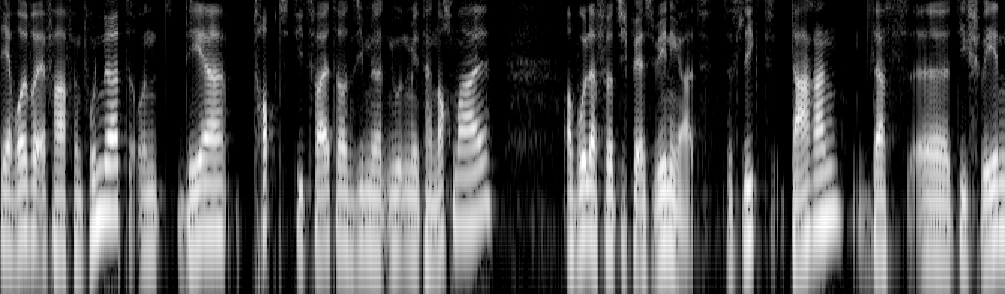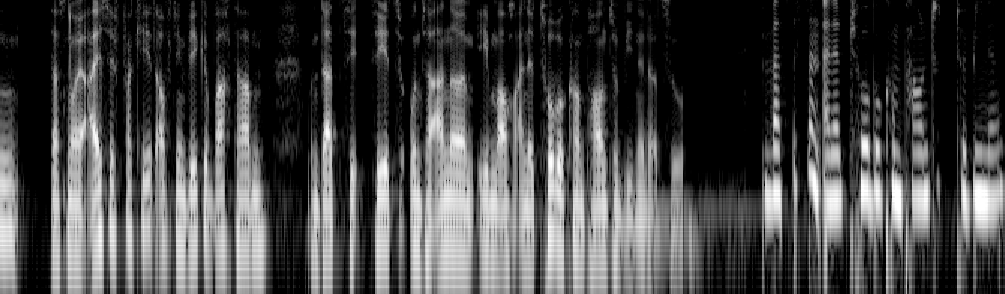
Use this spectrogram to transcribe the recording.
der Volvo FH500 und der toppt die 2700 Newtonmeter nochmal obwohl er 40 PS weniger hat. Das liegt daran, dass äh, die Schweden das neue ISIF-Paket auf den Weg gebracht haben und da zählt unter anderem eben auch eine Turbo-Compound-Turbine dazu. Was ist denn eine Turbo-Compound-Turbine?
